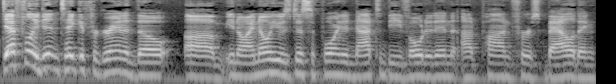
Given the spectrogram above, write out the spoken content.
Definitely didn't take it for granted, though. Um, you know, I know he was disappointed not to be voted in upon first balloting,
